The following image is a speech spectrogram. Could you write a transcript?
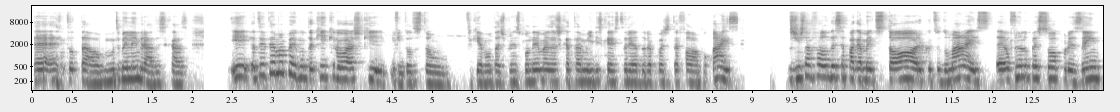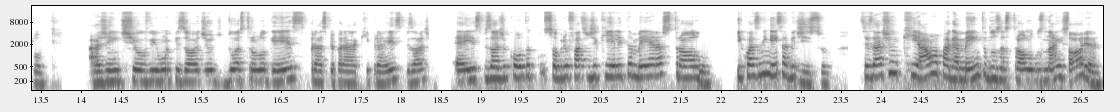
É, total, muito bem lembrado esse caso. E eu tenho até uma pergunta aqui que eu acho que, enfim, todos estão, fiquem à vontade para responder, mas acho que a Tamires, que é historiadora, pode até falar um pouco mais. A gente está falando desse apagamento histórico e tudo mais. É, o Fernando Pessoa, por exemplo, a gente ouviu um episódio do Astrologuês para se preparar aqui para esse episódio. É, e esse episódio conta sobre o fato de que ele também era astrólogo. E quase ninguém sabe disso. Vocês acham que há um apagamento dos astrólogos na história?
